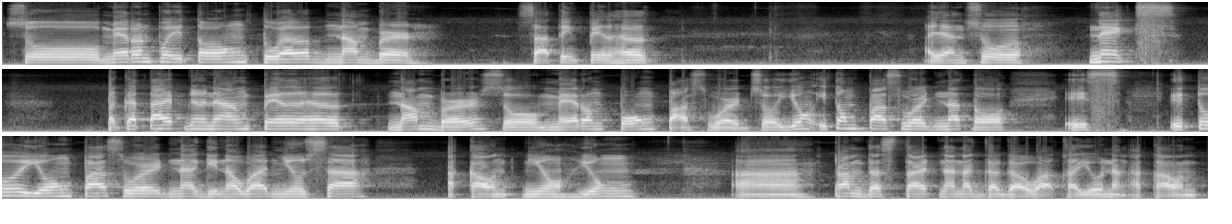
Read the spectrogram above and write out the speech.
So, meron po itong 12 number sa ating PhilHealth. Ayan. So, next. Pagka-type nyo ng PhilHealth number. So, meron pong password. So, yung itong password na to is ito yung password na ginawa nyo sa account nyo. Yung uh, from the start na naggagawa kayo ng account.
